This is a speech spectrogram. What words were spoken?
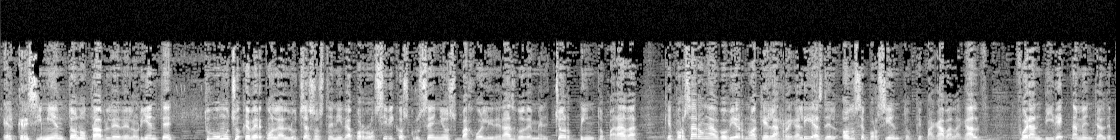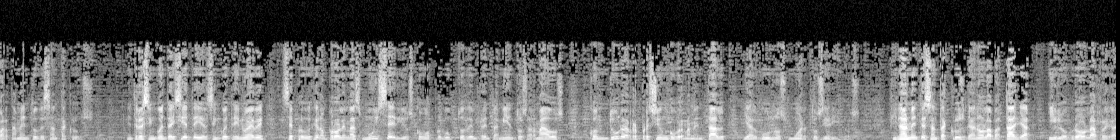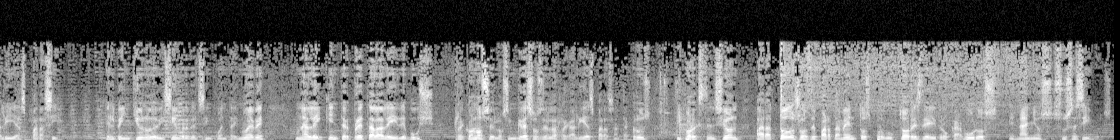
El crecimiento notable del Oriente tuvo mucho que ver con la lucha sostenida por los cívicos cruceños bajo el liderazgo de Melchor Pinto Parada, que forzaron al gobierno a que las regalías del 11% que pagaba la GALF fueran directamente al departamento de Santa Cruz. Entre el 57 y el 59 se produjeron problemas muy serios como producto de enfrentamientos armados con dura represión gubernamental y algunos muertos y heridos. Finalmente Santa Cruz ganó la batalla y logró las regalías para sí. El 21 de diciembre del 59 una ley que interpreta la ley de Bush, reconoce los ingresos de las regalías para Santa Cruz y por extensión para todos los departamentos productores de hidrocarburos en años sucesivos.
